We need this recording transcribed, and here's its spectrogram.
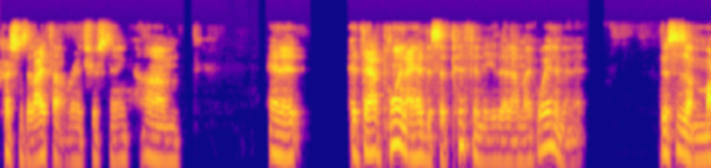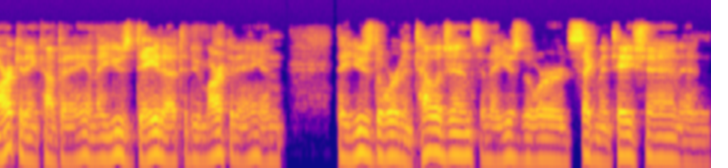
questions that I thought were interesting. Um, and it at that point I had this epiphany that I'm like, wait a minute, this is a marketing company and they use data to do marketing and they use the word intelligence and they use the word segmentation and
